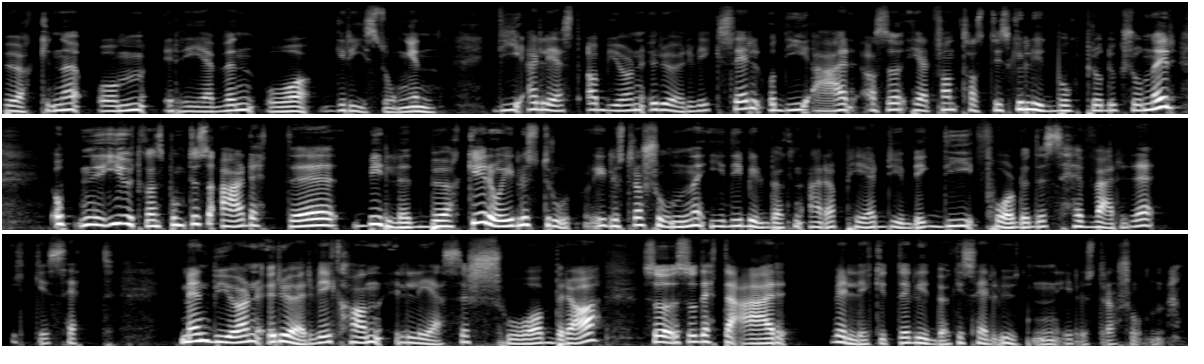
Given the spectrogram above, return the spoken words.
bøkene om reven og grisungen. De er lest av Bjørn Rørevik selv, og de er altså helt fantastiske lydbokproduksjoner. I utgangspunktet så er dette billedbøker, og illustrasjonene i de billedbøkene er av Per Dybvig. De får du dessverre ikke sett. Men Bjørn Rørvik han leser så bra, så, så dette er vellykkede lydbøker selv uten illustrasjonene.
